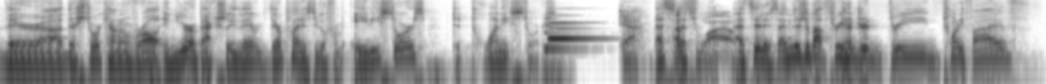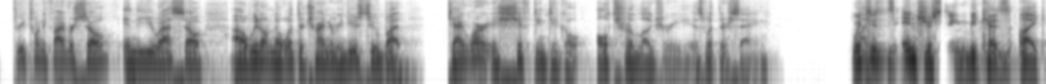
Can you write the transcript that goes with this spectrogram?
their uh, their store count overall in Europe. Actually, their their plan is to go from 80 stores to 20 stores. Yeah. That's That's that's, wild. That's it is. And there's about 300 325 325 or so in the US. So uh, we don't know what they're trying to reduce to, but Jaguar is shifting to go ultra luxury is what they're saying. which Like- is interesting because like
